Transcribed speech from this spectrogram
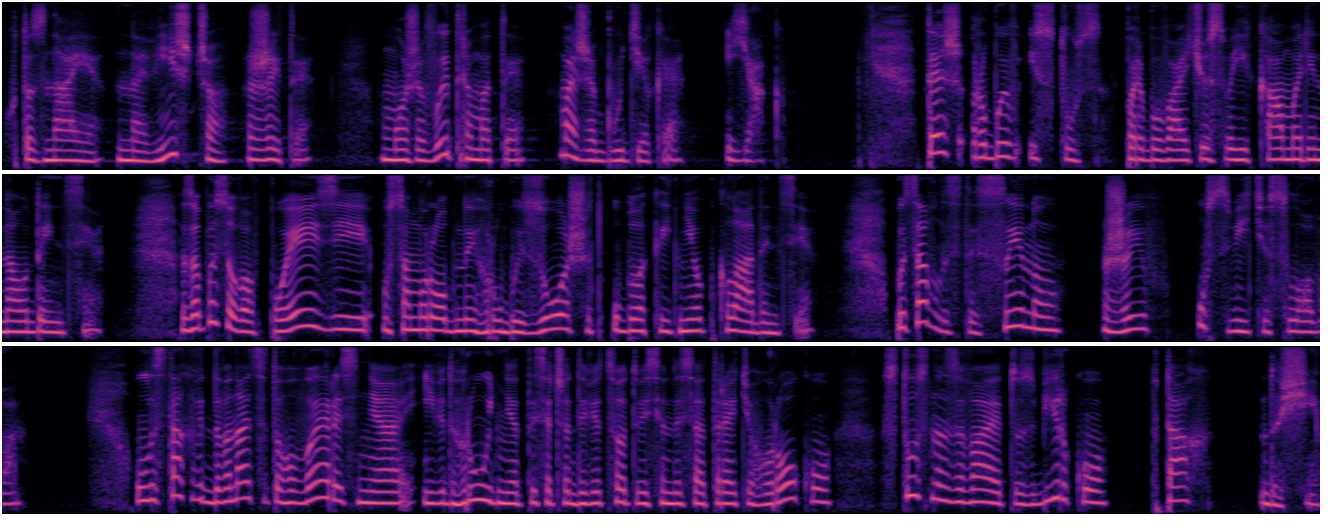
хто знає, навіщо жити, може витримати майже будь-яке як. Теж робив Істус, перебуваючи у своїй камері наодинці, записував поезії у саморобний грубий зошит у блакитній обкладинці, писав листи сину, жив у світі слова. У листах від 12 вересня і від грудня 1983 року Стус називає ту збірку Птах душі.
